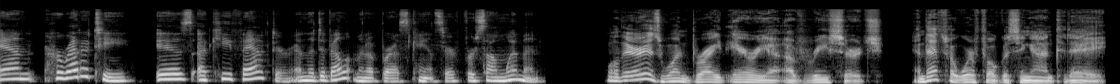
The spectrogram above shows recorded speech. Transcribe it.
And heredity is a key factor in the development of breast cancer for some women. Well, there is one bright area of research, and that's what we're focusing on today.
